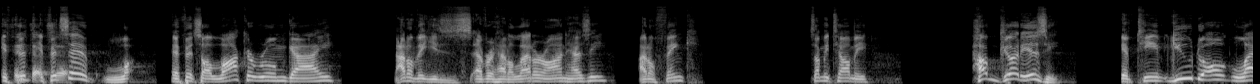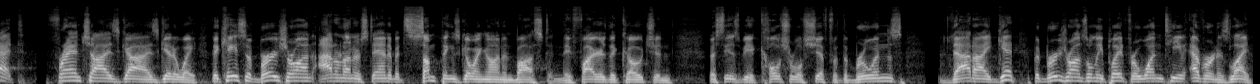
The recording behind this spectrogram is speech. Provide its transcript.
If, it, if it's it. a if it's a locker room guy, I don't think he's ever had a letter on, has he? I don't think. Somebody tell me, how good is he? If team you don't let franchise guys get away. The case of Bergeron, I don't understand it, but something's going on in Boston. They fired the coach, and there seems to be a cultural shift with the Bruins. That I get, but Bergeron's only played for one team ever in his life.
